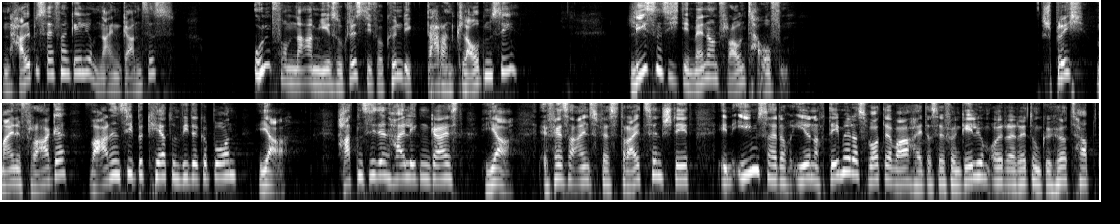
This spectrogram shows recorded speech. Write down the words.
ein halbes Evangelium, nein, ein ganzes, und vom Namen Jesu Christi verkündigt, daran glauben sie, ließen sich die Männer und Frauen taufen. Sprich, meine Frage, waren sie bekehrt und wiedergeboren? Ja. Hatten sie den Heiligen Geist? Ja. Epheser 1, Vers 13 steht, in ihm seid auch ihr, nachdem ihr das Wort der Wahrheit, das Evangelium eurer Rettung gehört habt,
